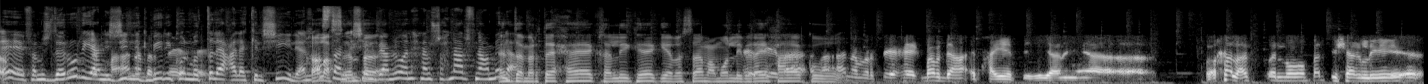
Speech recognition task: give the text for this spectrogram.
إيه فمش ضروري يعني الجيل الكبير يكون. مطلع على كل شيء لأنه أصلا الأشياء اللي بيعملوها نحن مش رح نعرف نعملها أنت مرتاح هيك خليك هيك يا بسام عمول اللي بيريحك و... أنا مرتاح هيك ما بدي أعقد حياتي يعني آه، خلص إنه بدي شغله آه،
